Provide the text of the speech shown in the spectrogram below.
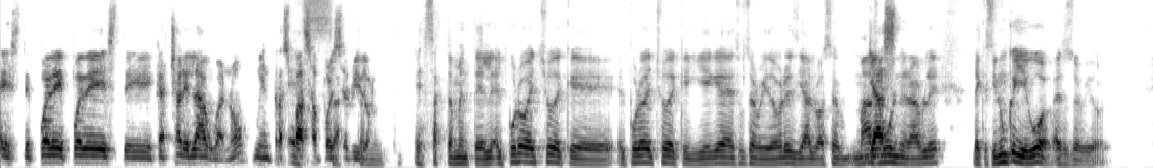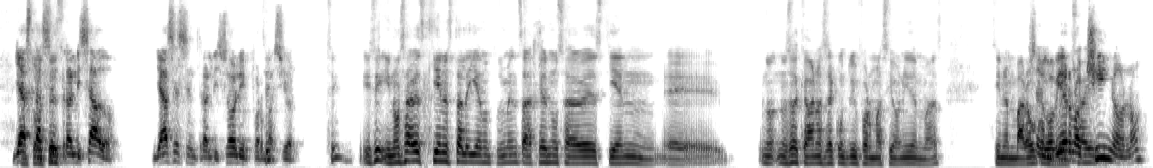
este, puede, puede este, cachar el agua, ¿no? Mientras pasa por el servidor. Exactamente. El, el, puro hecho de que, el puro hecho de que llegue a esos servidores ya lo hace más vulnerable de que si nunca llegó a esos servidores. Ya está centralizado, ya se centralizó la información. Sí, Y, sí, y no sabes quién está leyendo tus mensajes, no sabes quién, eh, no, no, sabes qué van a hacer con tu información y demás. Sin embargo, el gobierno chino, ¿no?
